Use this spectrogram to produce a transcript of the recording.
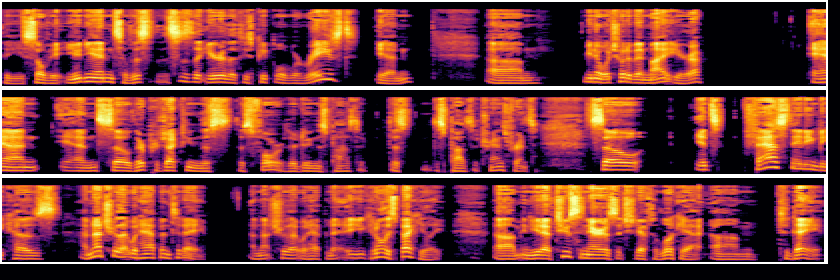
the Soviet Union. So this, this is the era that these people were raised in, um, you know, which would have been my era. And, and so they're projecting this, this forward. They're doing this positive, this, this positive transference. So it's fascinating because I'm not sure that would happen today. I'm not sure that would happen. You can only speculate. Um, and you'd have two scenarios that you'd have to look at um, today.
